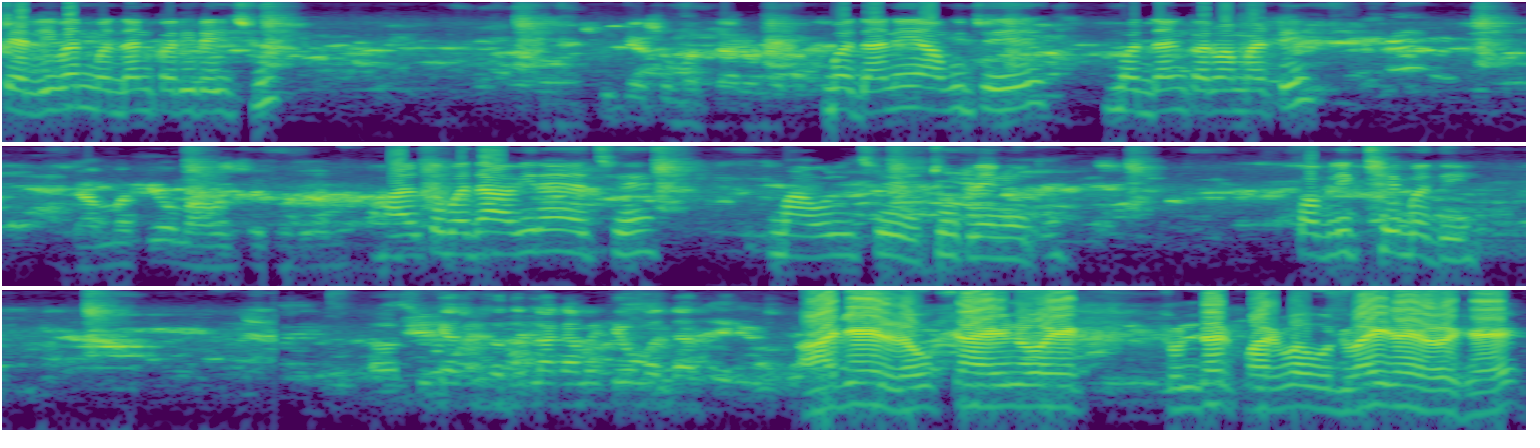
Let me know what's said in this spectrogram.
પહેલી વાર મતદાન કરી રહી છું. શું કહેશો મતદારોને? બધાને આવવું જોઈએ મતદાન કરવા માટે. ગામમાં કેવો માહોલ છે હાલ તો બધા આવી રહ્યા છે. માહોલ છે ચૂંટણીનો તો. પબ્લિક છે બધી. અ, શું કહેશો સદરલા ગામે કેવું મતદાન થઈ રહ્યું છે? આજે લોકશાહીનો એક સુંદર પર્વ ઉજવાઈ રહ્યો છે.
